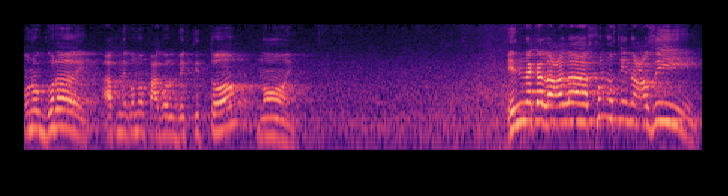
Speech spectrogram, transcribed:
অনুগ্রহে আপনি কোনো পাগল ব্যক্তিত্ব নয়। আযীম।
